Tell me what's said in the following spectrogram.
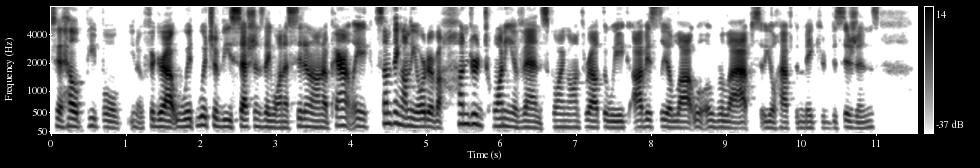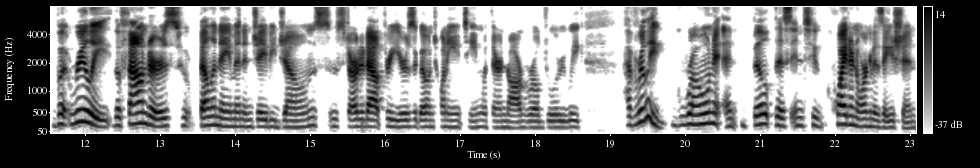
to help people, you know, figure out which, which of these sessions they want to sit in on. Apparently, something on the order of 120 events going on throughout the week. Obviously, a lot will overlap, so you'll have to make your decisions. But really, the founders, Bella Neyman and JB Jones, who started out three years ago in 2018 with their inaugural Jewelry Week, have really grown and built this into quite an organization.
